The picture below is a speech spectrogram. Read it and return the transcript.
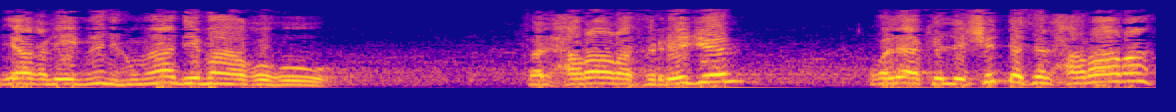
يغلي منهما دماغه. فالحرارة في الرجل ولكن لشدة الحرارة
